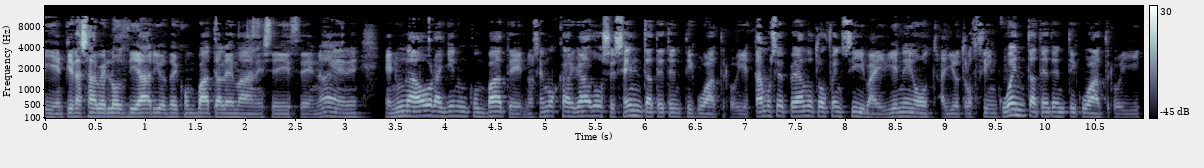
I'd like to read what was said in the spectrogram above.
y empiezas a ver los diarios de combate alemanes y dicen, en, una hora aquí en un combate nos hemos cargado 60 T-34 y estamos esperando otra ofensiva y viene otra y otros 50 T-34 y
